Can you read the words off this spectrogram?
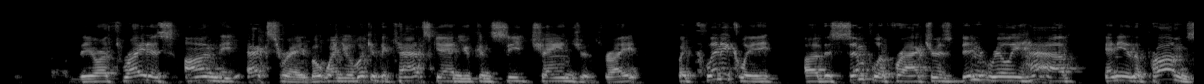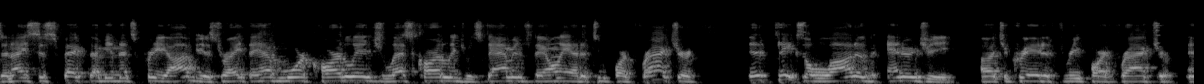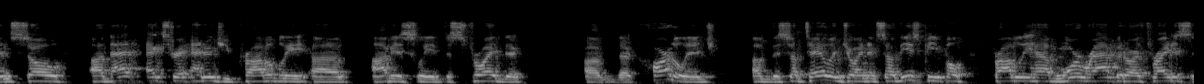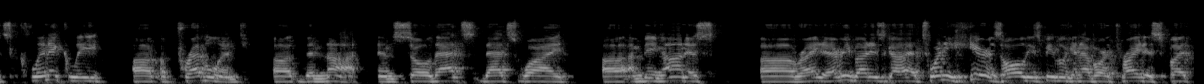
the arthritis on the x-ray, but when you look at the CAT scan, you can see changes, right? But clinically, uh, the simpler fractures didn't really have any of the problems. And I suspect, I mean, that's pretty obvious, right? They have more cartilage, less cartilage was damaged. They only had a two-part fracture. It takes a lot of energy uh, to create a three-part fracture. And so uh, that extra energy probably uh, obviously destroyed the, uh, the cartilage of the subtalar joint. And so these people probably have more rapid arthritis. It's clinically uh, prevalent uh, than not. And so that's, that's why uh, I'm being honest, right? Everybody's got, at 20 years, all these people can have arthritis, but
